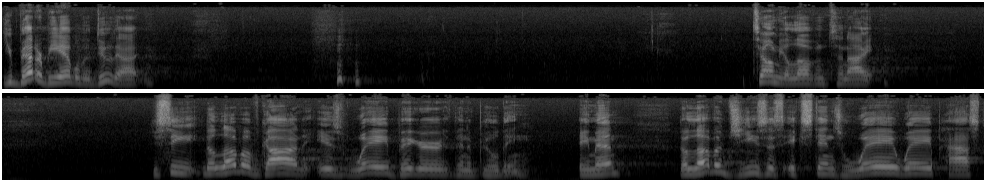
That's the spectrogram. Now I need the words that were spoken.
You better be able to do that. Tell him you love him tonight. You see, the love of God is way bigger than a building. Amen? The love of Jesus extends way, way past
